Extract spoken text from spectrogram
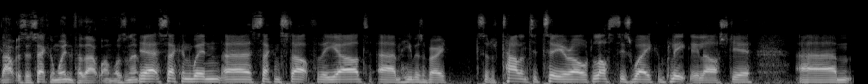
that was the second win for that one, wasn't it? Yeah, second win, uh, second start for the yard. Um, he was a very sort of talented two-year-old, lost his way completely last year. Um,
